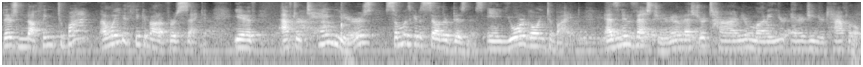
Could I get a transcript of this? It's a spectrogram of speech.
There's nothing to buy. I want you to think about it for a second. If after 10 years, someone's going to sell their business and you're going to buy it, as an investor, you're going to invest your time, your money, your energy, your capital.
